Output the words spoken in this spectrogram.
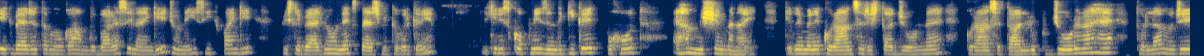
एक बैच खत्म होगा। हम दोबारा से लाएँगे जो नहीं सीख पाएँगे। पिछले बैच में वो नेक्स्ट बैच में कवर करें। लेकिन इसको अपनी ज़िंदगी का एक बहुत अहम मिशन बनाए कि अगर मैंने कुरान से रिश्ता जोड़ना है, कुरान से ताल्लुक जोड़ना है तो अल्लाह मुझे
